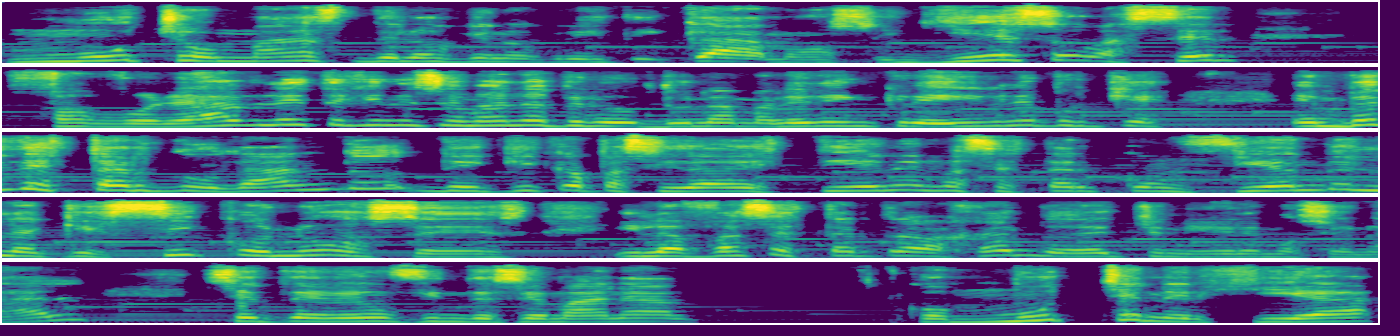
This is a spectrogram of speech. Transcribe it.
mucho más de lo que nos criticamos y eso va a ser favorable este fin de semana, pero de una manera increíble, porque en vez de estar dudando de qué capacidades tienes, vas a estar confiando en la que sí conoces y las vas a estar trabajando. De hecho, a nivel emocional, se te ve un fin de semana con mucha energía.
